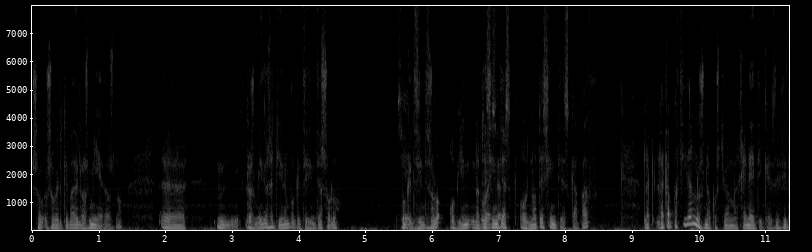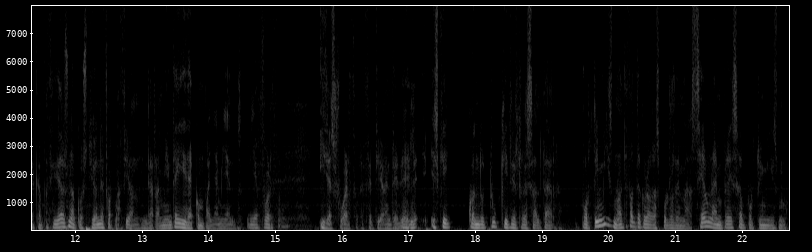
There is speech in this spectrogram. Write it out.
so- sobre el tema de los miedos, ¿no? Eh, mm, los miedos se tienen porque te sientes solo. Porque te sientes solo o bien no te Puede ser. sientes o no te sientes capaz. La, la capacidad no es una cuestión genética, es decir, la capacidad es una cuestión de formación, de herramienta y de acompañamiento. Y esfuerzo. Y de esfuerzo, efectivamente. El- Es que cuando tú quieres resaltar por ti mismo, no hace falta que lo hagas por los demás, sea una empresa o por ti mismo.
